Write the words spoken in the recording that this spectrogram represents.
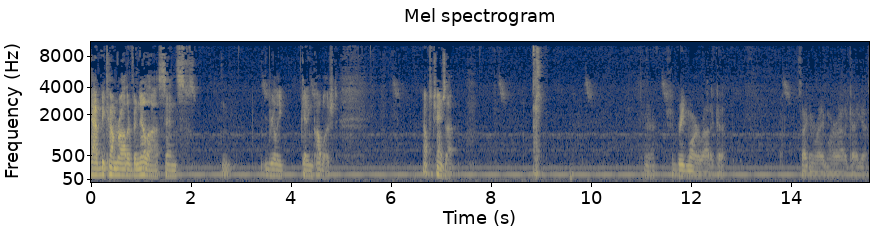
have become rather vanilla since really getting published. I have to change that. Yeah, should read more erotica, so I can write more erotica. I guess.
